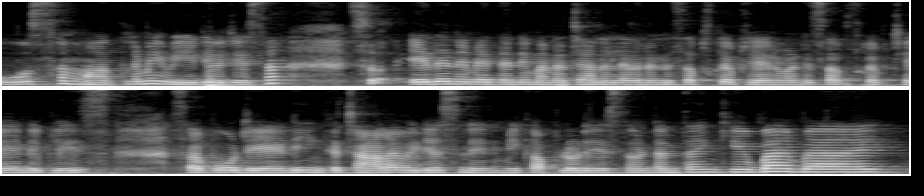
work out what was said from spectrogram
కోసం మాత్రమే వీడియో చేసా సో ఏదైనా ఏదండి మన ఛానల్ ఎవరైనా సబ్స్క్రైబ్ చేయాలంటే సబ్స్క్రైబ్ చేయండి ప్లీజ్ సపోర్ట్ చేయండి. ఇంకా చాలా వీడియోస్ నేను మీకు అప్లోడ్ చేస్తూ ఉంటాను. Thank you. Bye bye.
